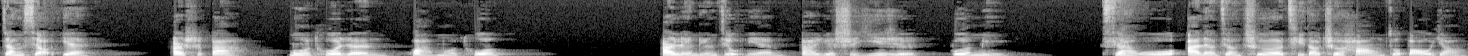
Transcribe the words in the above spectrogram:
张小燕。二十八，墨脱人画墨脱。二零零九年八月十一日，波密。下午，阿亮将车骑到车行做保养，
